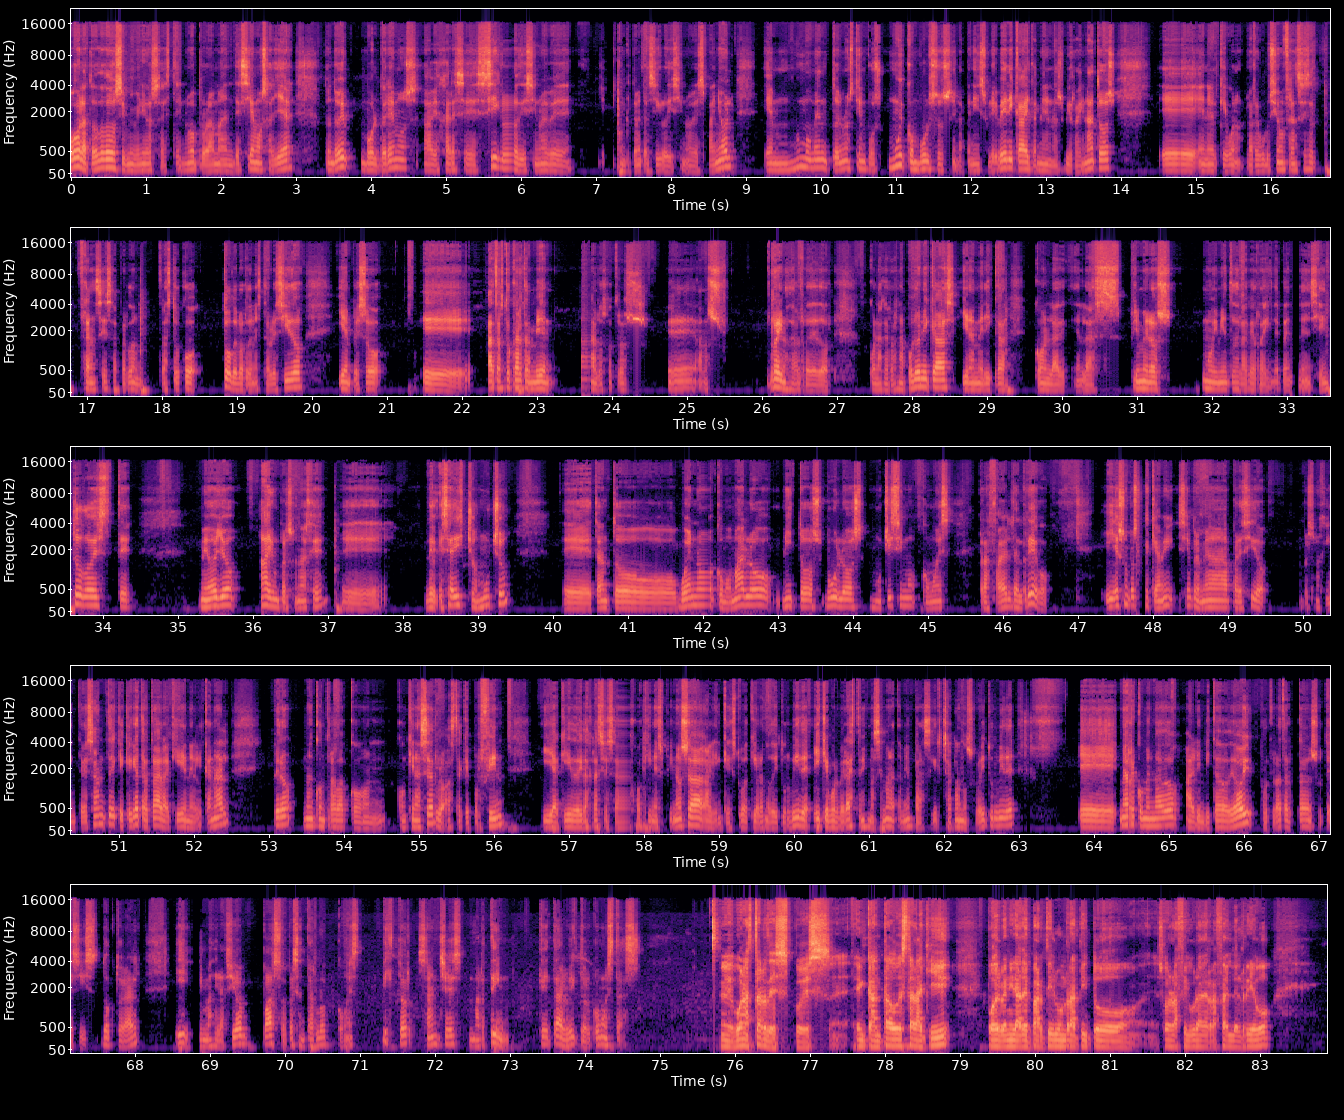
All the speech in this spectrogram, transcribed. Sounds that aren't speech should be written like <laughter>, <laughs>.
Hola a todos y bienvenidos a este nuevo programa en Decíamos Ayer, donde hoy volveremos a viajar ese siglo XIX, y concretamente el siglo XIX español, en un momento, en unos tiempos muy convulsos en la península ibérica y también en los virreinatos, eh, en el que, bueno, la Revolución Francesa, francesa perdón, trastocó todo el orden establecido y empezó eh, a trastocar también a los otros, eh, a los reinos de alrededor, con las guerras napoleónicas y en América con los primeros movimientos de la guerra de independencia. En todo este meollo hay un personaje eh, del que se ha dicho mucho, eh, tanto bueno como malo, mitos, bulos, muchísimo, como es Rafael del Riego. Y es un personaje que a mí siempre me ha parecido un personaje interesante, que quería tratar aquí en el canal, pero no encontraba con, con quién hacerlo, hasta que por fin y aquí doy las gracias a Joaquín Espinosa, alguien que estuvo aquí hablando de Iturbide y que volverá esta misma semana también para seguir charlando sobre Iturbide. Eh, me ha recomendado al invitado de hoy porque lo ha tratado en su tesis doctoral y sin más dilación paso a presentarlo como es Víctor Sánchez Martín. ¿Qué tal, Víctor? ¿Cómo estás? Eh, buenas tardes, pues eh, encantado de estar aquí, poder venir a departir un ratito sobre la figura de Rafael del Riego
